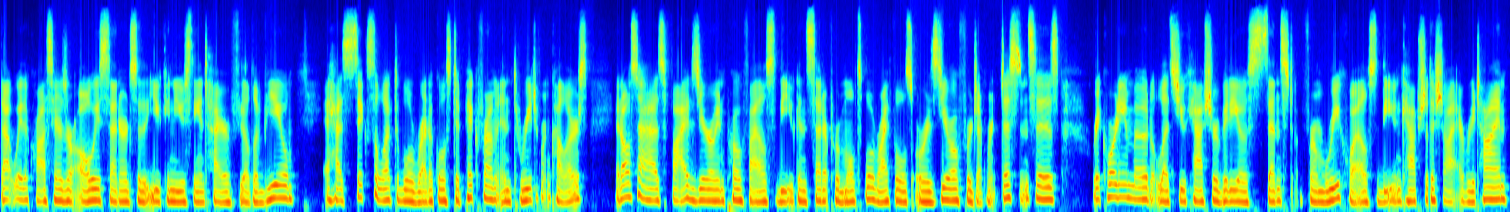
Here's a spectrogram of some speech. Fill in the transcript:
That way, the crosshairs are always centered so that you can use the entire field of view. It has six selectable reticles to pick from in three different colors. It also has five zeroing profiles so that you can set it for multiple rifles or zero for different distances. Recording mode lets you capture video sensed from recoil so that you can capture the shot every time.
